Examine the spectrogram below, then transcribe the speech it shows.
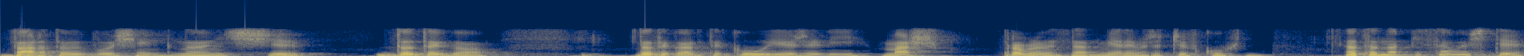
warto by było sięgnąć do tego, do tego artykułu, jeżeli masz problem z nadmiarem rzeczy w kuchni. A co napisałeś ty?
